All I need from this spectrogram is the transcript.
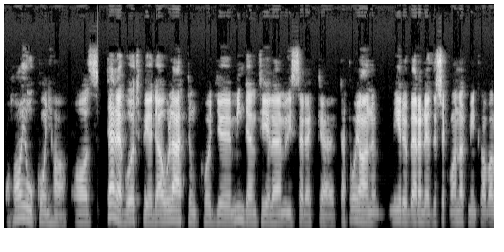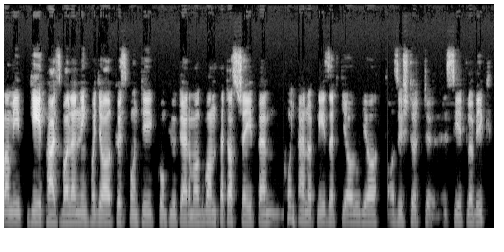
A hajókonyha az tele volt például, láttunk, hogy mindenféle műszerekkel, tehát olyan mérőberendezések vannak, mintha valami gépházban lennénk, vagy a központi komputermagban, tehát az se éppen konyhának nézett ki, ahol ugye az üstöt szétlövik.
